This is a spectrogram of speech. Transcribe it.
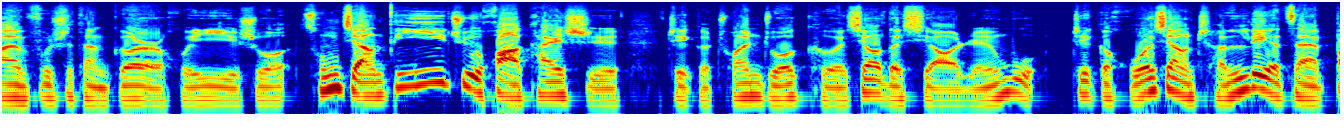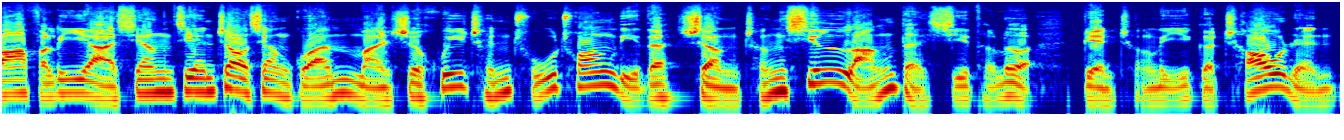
汉弗施坦格尔回忆说：“从讲第一句话开始，这个穿着可笑的小人物，这个活像陈列在巴伐利亚乡间照相馆满是灰尘橱窗里的省城新郎的希特勒，变成了一个超人。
